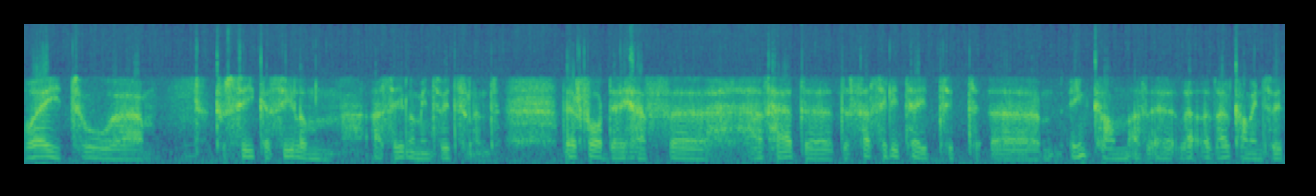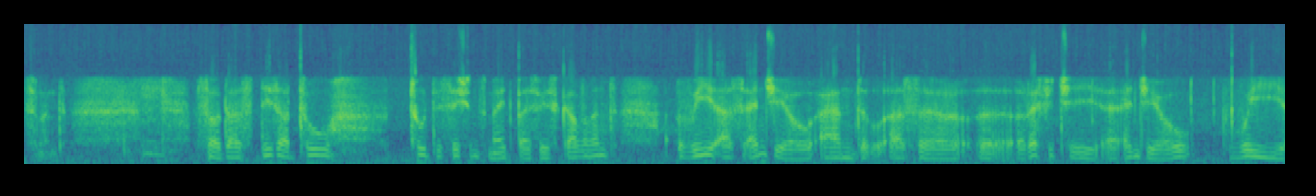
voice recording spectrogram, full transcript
way to um, to seek asylum asylum in Switzerland. Therefore, they have uh, have had uh, the facilitated um, income of, uh, welcome in Switzerland. So these are two two decisions made by Swiss government. We as NGO and as a, a refugee uh, NGO, we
